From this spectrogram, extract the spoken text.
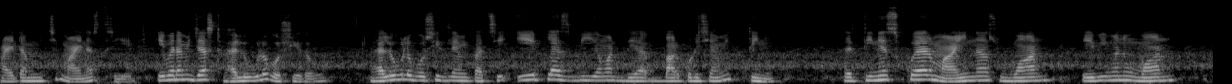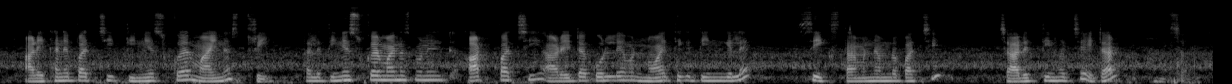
আর এটা হচ্ছে মাইনাস থ্রি এ এবার আমি জাস্ট ভ্যালুগুলো বসিয়ে দেবো। ভ্যালুগুলো বসিয়ে দিলে আমি পাচ্ছি এ প্লাস বি আমার দেয়া, বার করেছি আমি তিনে। তাহলে তিনের square minus one a b মানে ওয়ান আর এখানে পাচ্ছি তিনের স্কোয়ার মাইনাস থ্রি তাহলে তিনের স্কোয়ার মাইনাস মানে আট পাচ্ছি, আর এটা করলে আমার নয় থেকে তিন গেলে সিক্স তার মানে আমরা পাচ্ছি চারের তিন হচ্ছে এটার আনসার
